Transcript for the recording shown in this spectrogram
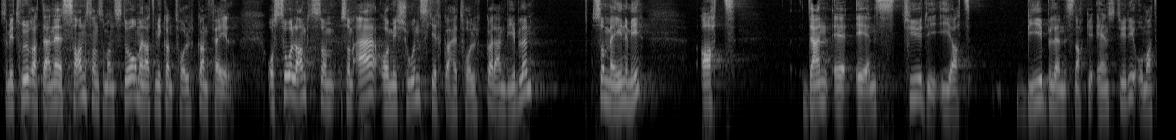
Så vi tror at denne er sann sånn som den står, men at vi kan tolke den feil. Og så langt som, som jeg og Misjonskirka har tolka den Bibelen, så mener vi at den er enstydig i at Bibelen snakker enstydig om at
